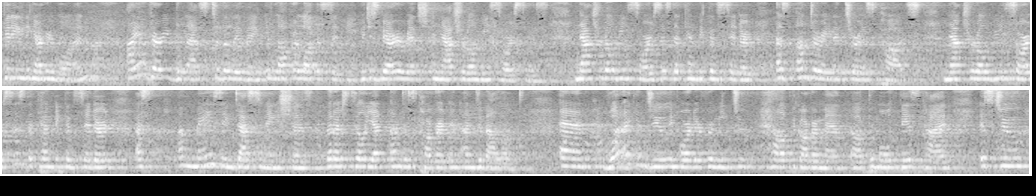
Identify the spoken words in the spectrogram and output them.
Good evening, everyone. I am very blessed to be living in La Carlota City, which is very rich in natural resources. Natural resources that can be considered as underrated tourist spots. Natural resources that can be considered as amazing destinations that are still yet undiscovered and undeveloped. And what I can do in order for me to help the government uh, promote this kind is to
